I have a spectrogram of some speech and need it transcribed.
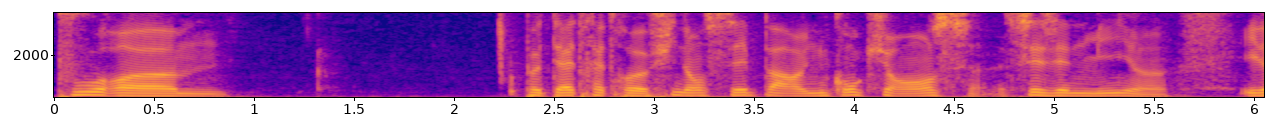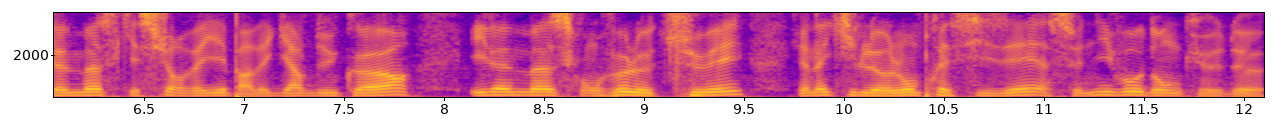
pour... Euh, peut-être être financé par une concurrence, ses ennemis. Euh. Elon Musk est surveillé par des gardes du corps. Elon Musk, on veut le tuer. Il y en a qui l'ont précisé à ce niveau donc de,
